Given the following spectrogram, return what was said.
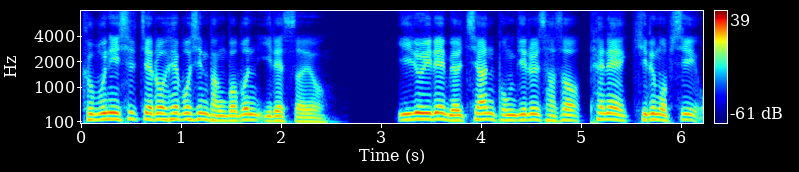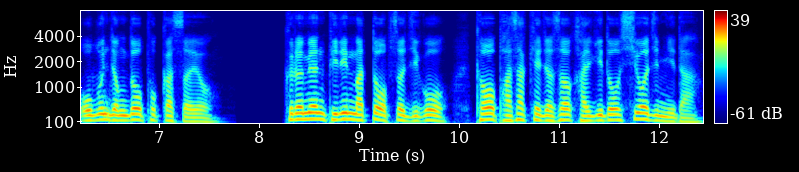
그분이 실제로 해보신 방법은 이랬어요. 일요일에 멸치 한 봉지를 사서 팬에 기름 없이 5분 정도 볶았어요. 그러면 비린 맛도 없어지고 더 바삭해져서 갈기도 쉬워집니다.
